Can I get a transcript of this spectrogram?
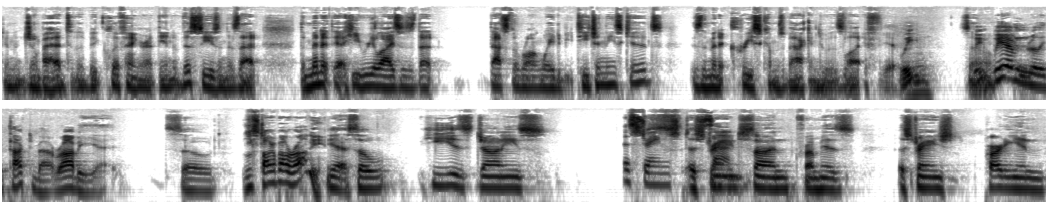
going to jump ahead to the big cliffhanger at the end of this season is that the minute that he realizes that that's the wrong way to be teaching these kids is the minute Kreese comes back into his life. Yeah, we. So we we haven't really talked about Robbie yet. So Let's talk about Robbie. yeah, so he is Johnny's Estranged. estranged son. son, from his estranged partying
